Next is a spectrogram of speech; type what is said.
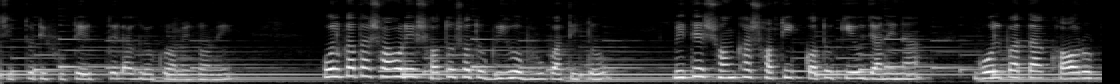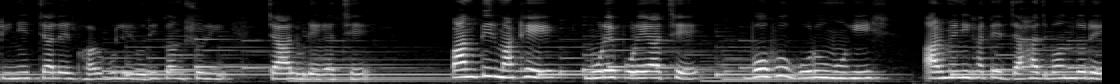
চিত্রটি ফুটে উঠতে লাগল ক্রমে ক্রমে। কলকাতা শহরে শত শত গৃহ ভূপাতিত। মৃতের সংখ্যা সঠিক কত কেউ জানে না। গোলপাতা, খড় ও টিনের চালের ঘরগুলির অধিকাংশই চাল উড়ে গেছে। পান্তির মাঠে মোড়ে পড়ে আছে বহু গরু, মহিষ। আর্মেনিঘাটের জাহাজ বন্দরে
